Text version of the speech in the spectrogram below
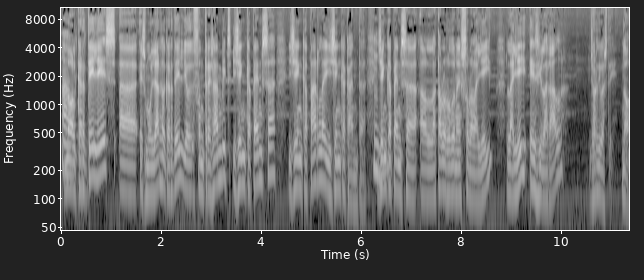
Ah. No, el cartell és, eh, és molt llarg, el cartell, jo- són tres àmbits, gent que pensa, gent que parla i gent que canta. Mhm. Gent que pensa, eh, la taula rodona és sobre la llei, la llei és il·legal, Jordi Basté. No,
